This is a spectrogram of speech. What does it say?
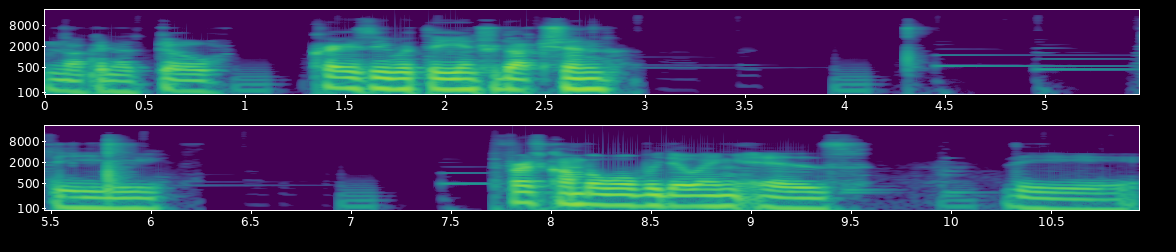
I'm not going to go crazy with the introduction the first combo we'll be doing is the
